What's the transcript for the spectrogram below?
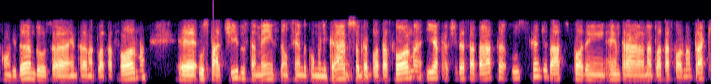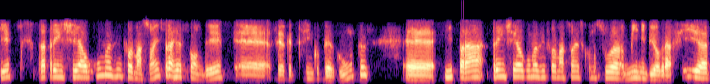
convidando-os a entrar na plataforma, é, os partidos também estão sendo comunicados sobre a plataforma e, a partir dessa data, os candidatos podem entrar na plataforma. Para quê? Para preencher algumas informações, para responder é, cerca de cinco perguntas é, e para preencher algumas informações como sua mini biografia,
